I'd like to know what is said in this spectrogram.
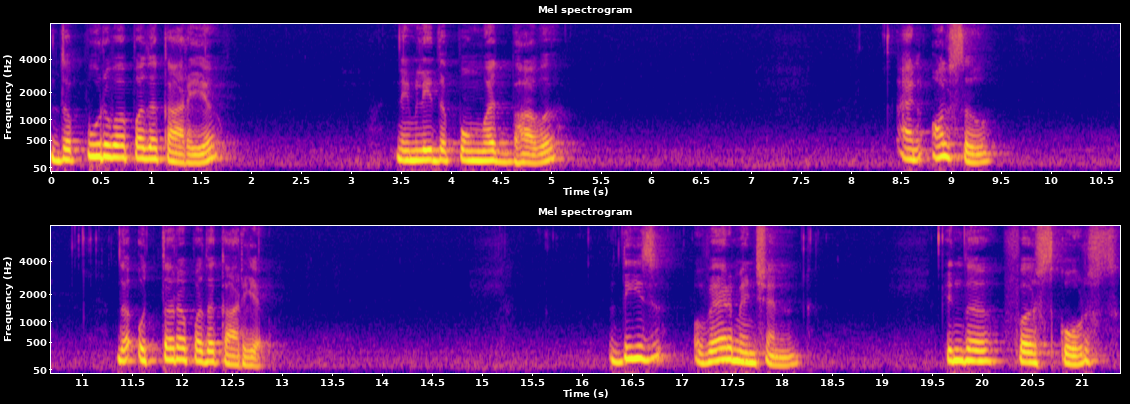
the Purva Pada Karya, namely the Pumvad Bhava, and also the Uttara Pada Karya. These were mentioned in the first course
